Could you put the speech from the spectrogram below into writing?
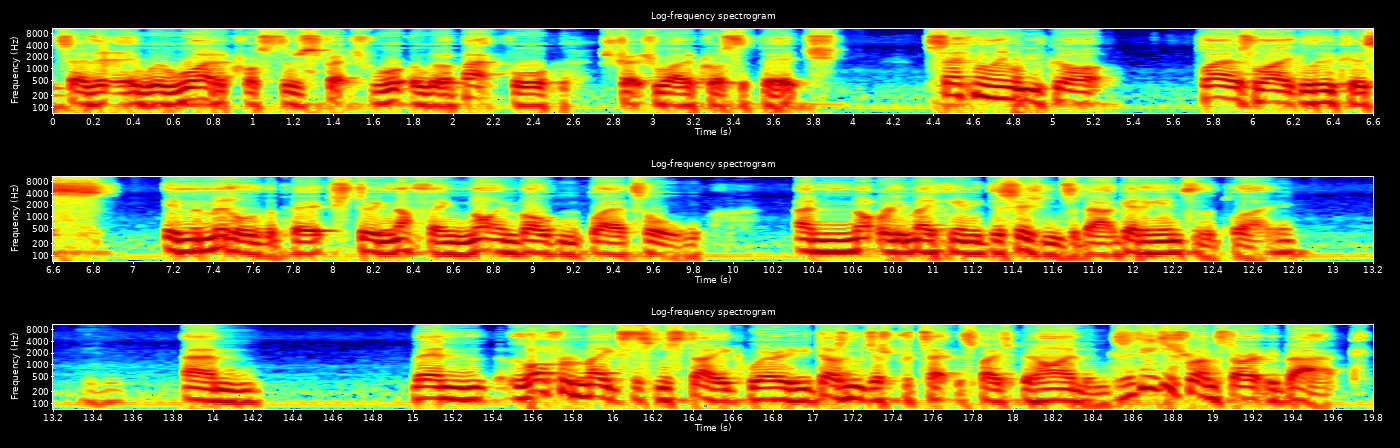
so that we're right across the stretch. We've got a back four stretch right across the pitch. Secondly, we've got players like Lucas in the middle of the pitch doing nothing, not involved in the play at all, and not really making any decisions about getting into the play. Um, then Lovren makes this mistake where he doesn't just protect the space behind him because if he just runs directly back,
